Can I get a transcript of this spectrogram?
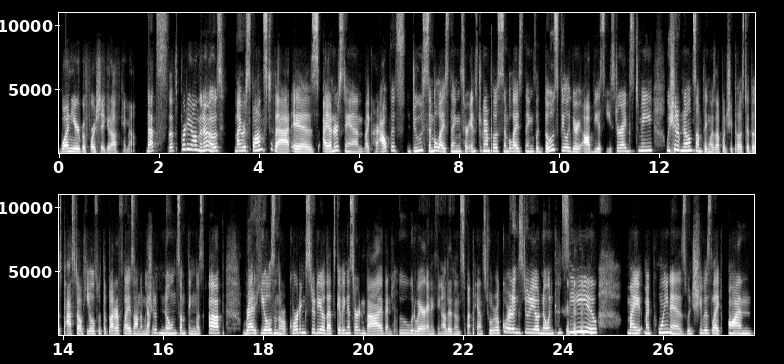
one year before Shake It Off came out. That's that's pretty on the nose. My response to that is I understand like her outfits do symbolize things, her Instagram posts symbolize things. Like those feel like very obvious Easter eggs to me. We should have known something was up when she posted those pastel heels with the butterflies on them. We yeah. should have known something was up. Red heels in the recording studio, that's giving a certain vibe. And who would wear anything other than sweatpants to a recording studio? No one can see you. my my point is when she was like on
